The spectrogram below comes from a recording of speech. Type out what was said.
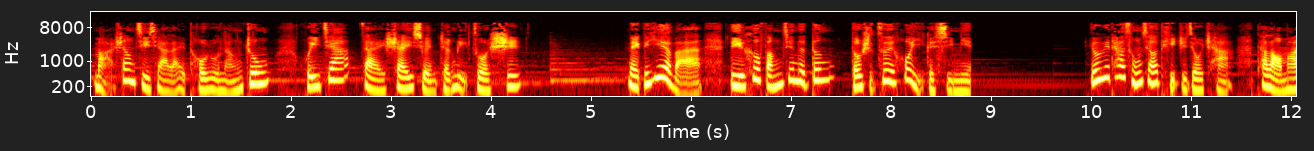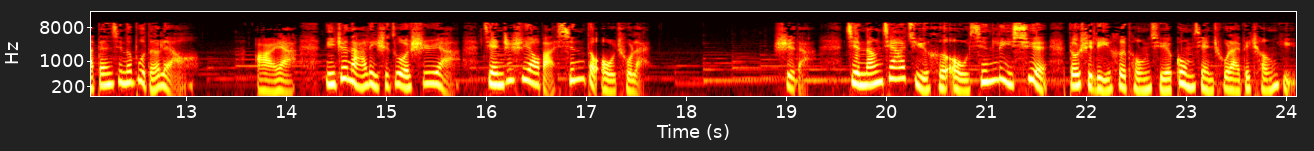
马上记下来投入囊中，回家再筛选整理作诗。每个夜晚，李贺房间的灯都是最后一个熄灭。由于他从小体质就差，他老妈担心的不得了：“儿呀，你这哪里是作诗啊，简直是要把心都呕出来。”是的，锦囊佳句和呕心沥血都是李贺同学贡献出来的成语。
